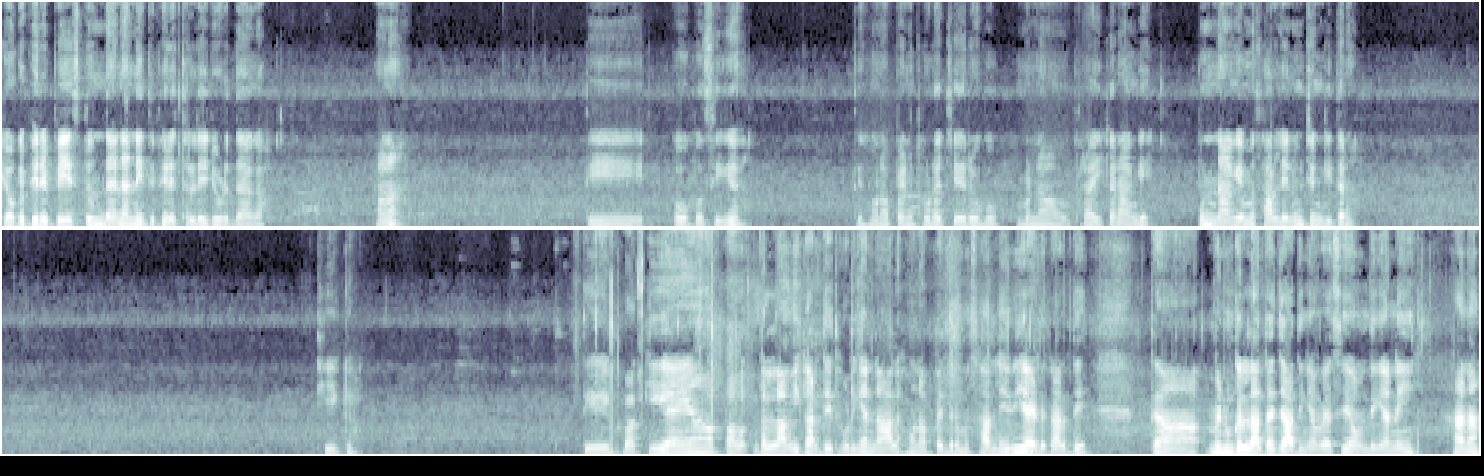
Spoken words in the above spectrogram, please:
ਕਿਉਂਕਿ ਫਿਰ ਇਹ ਪੇਸਟ ਹੁੰਦਾ ਹੈ ਨਾ, ਨਹੀਂ ਤੇ ਫਿਰ ਇਹ ਥੱਲੇ ਜੁੜਦਾ ਹੈਗਾ। ਹਨਾ? ਤੇ ਉਹ ਸੀਗਾ। ਤੇ ਹੁਣ ਆਪਾਂ ਇਹਨੂੰ ਥੋੜਾ ਚਿਰ ਉਹ ਬਣਾ ਫਰਾਈ ਕਰਾਂਗੇ। ਭੁੰਨਾਂਗੇ ਮਸਾਲੇ ਨੂੰ ਚੰਗੀ ਤਰ੍ਹਾਂ। ਠੀਕ ਆ। ਤੇ ਬਾਕੀ ਐ ਆ, ਆਪਾਂ ਗੱਲਾਂ ਵੀ ਕਰਦੇ ਥੋੜੀਆਂ ਨਾਲ। ਹੁਣ ਆਪਾਂ ਇਧਰ ਮਸਾਲੇ ਵੀ ਐਡ ਕਰਦੇ। ਤਾਂ ਮੈਨੂੰ ਗੱਲਾਂ ਤਾਂ ਜ਼ਿਆਦੀਆਂ ਵੈਸੇ ਆਉਂਦੀਆਂ ਨਹੀਂ, ਹਨਾ?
